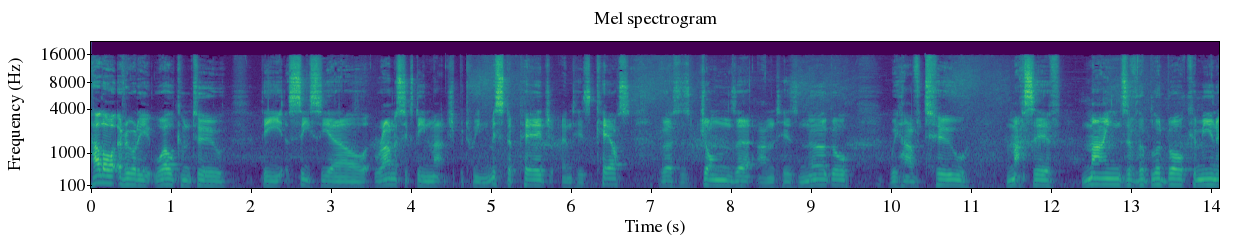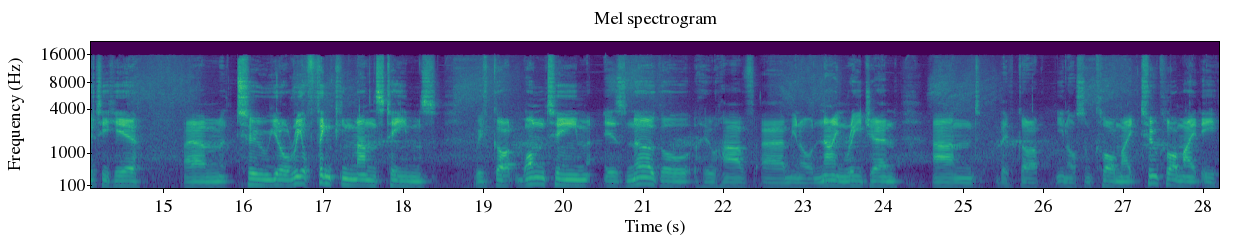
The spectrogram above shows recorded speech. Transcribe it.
Hello, everybody. Welcome to the CCL round of 16 match between Mr. Page and his Chaos versus Johnza and his Nurgle. We have two massive minds of the Blood Bowl community here. Um, two, you know, real thinking man's teams. We've got one team is Nurgle who have, um, you know, nine regen and they've got, you know, some Claw Might, two Claw Mighty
